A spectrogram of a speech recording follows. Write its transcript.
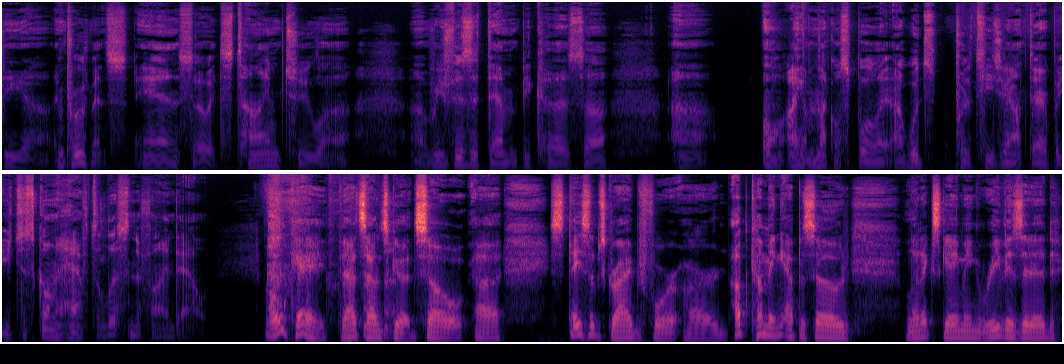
the uh, improvements. And so it's time to uh, revisit them because, uh, uh, oh, I, am not going to spoil it. I would put a teaser out there, but you're just going to have to listen to find out. okay, that sounds good. So uh, stay subscribed for our upcoming episode. Linux Gaming Revisited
